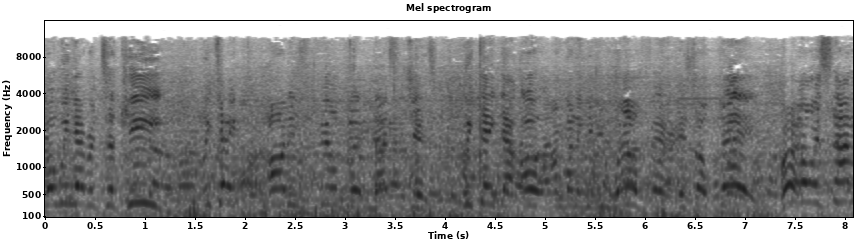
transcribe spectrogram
But we never took heed. We take all these feel-good messages. We think that, oh, I'm going to give you welfare. It's okay. No, it's not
